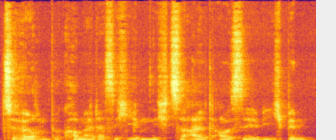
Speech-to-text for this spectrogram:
zu hören bekomme, dass ich eben nicht so alt aussehe, wie ich bin.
